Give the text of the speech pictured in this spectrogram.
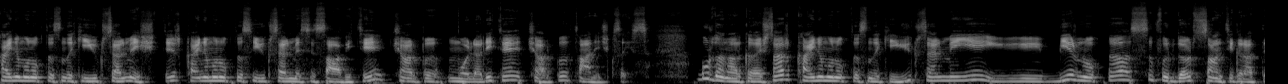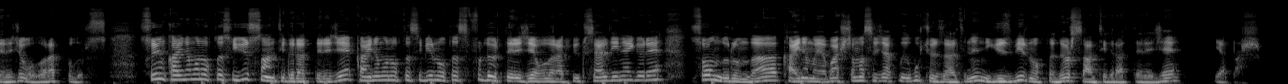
Kaynama noktasındaki yükselme eşittir. Kaynama noktası yükselmesi sabiti çarpı molalite çarpı tanecik sayısı. Buradan arkadaşlar kaynama noktasındaki yükselmeyi 1.04 santigrat derece olarak buluruz. Suyun kaynama noktası 100 santigrat derece, kaynama noktası 1.04 derece olarak yükseldiğine göre son durumda kaynamaya başlama sıcaklığı bu çözeltinin 101.4 santigrat derece yapar.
